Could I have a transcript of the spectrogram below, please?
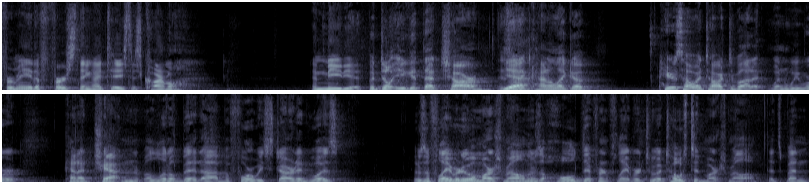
For me, the first thing I taste is caramel. Immediate. But don't you get that char? Isn't Yeah. it kind of like a? Here's how I talked about it when we were kind of chatting a little bit uh, before we started. Was there's a flavor to a marshmallow and there's a whole different flavor to a toasted marshmallow that's been.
